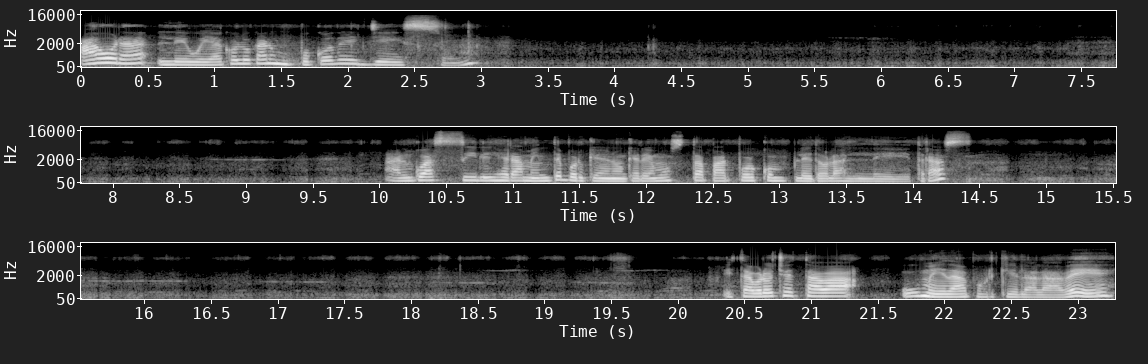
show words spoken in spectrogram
Ahora le voy a colocar un poco de yeso. Algo así ligeramente porque no queremos tapar por completo las letras. Esta brocha estaba húmeda porque la lavé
